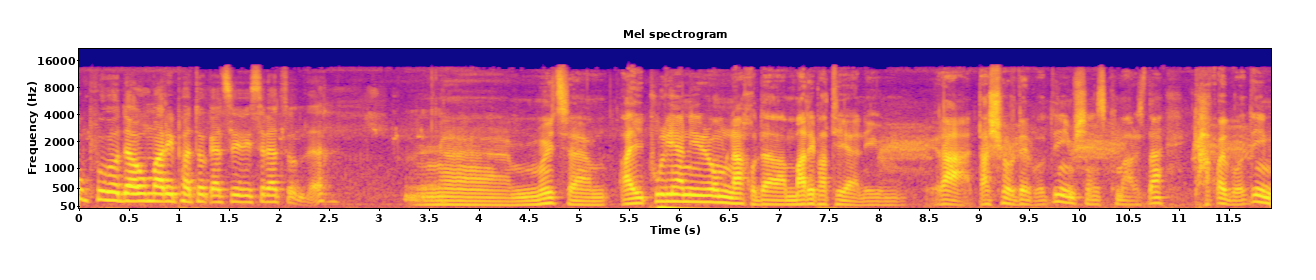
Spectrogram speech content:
უფულო და უმარიფათო კაცი ვის რაც უნდა. აა მოიცა აი ფულიანი რომ ნახო და მარიფათიანი რა დაშორდებოდი იმ შენს ქმარს და გაყვებოდი იმ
